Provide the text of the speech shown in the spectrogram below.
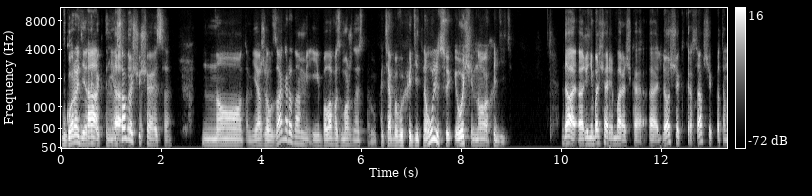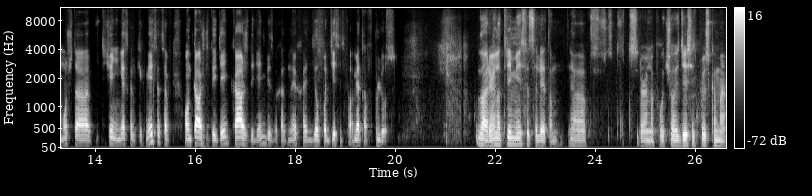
В городе а, это как-то не да, особо точно. ощущается, но там я жил за городом, и была возможность там, хотя бы выходить на улицу и очень много ходить. Да, э, небольшая ремарочка. Э, Лешик красавчик, потому что в течение нескольких месяцев он каждый день, каждый день без выходных ходил по 10 километров плюс. Да, реально три месяца летом. Э, реально получилось 10 плюс км.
